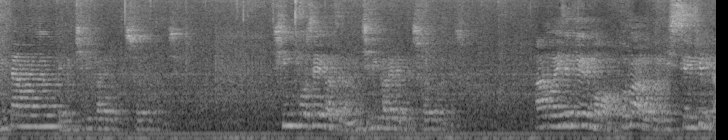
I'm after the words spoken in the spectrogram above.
御霊によって導かれるってそういうことですよ信仰生活が導かれるってそういうことですあのエゼキエルもことあるごとに一線キビタ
